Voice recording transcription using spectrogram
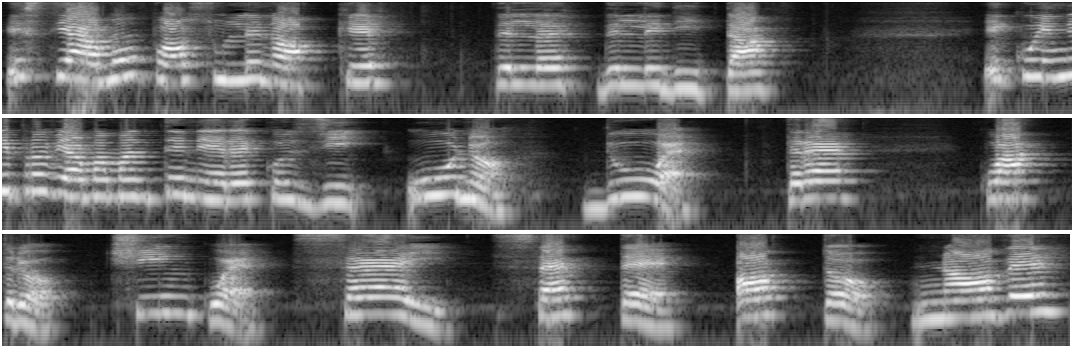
E stiamo un po sulle nocche delle, delle dita. E quindi proviamo a mantenere così. 1 2 3 4 5 6 7 8 9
